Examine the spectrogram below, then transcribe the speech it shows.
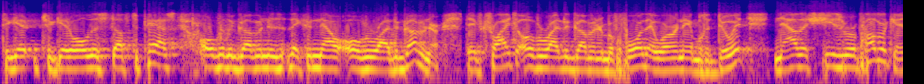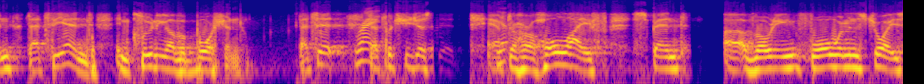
to get to get all this stuff to pass over the governors. They could now override the governor. They've tried to override the governor before; they weren't able to do it. Now that she's a Republican, that's the end, including of abortion. That's it. Right. That's what she just did. After yep. her whole life spent uh, voting for women's choice,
